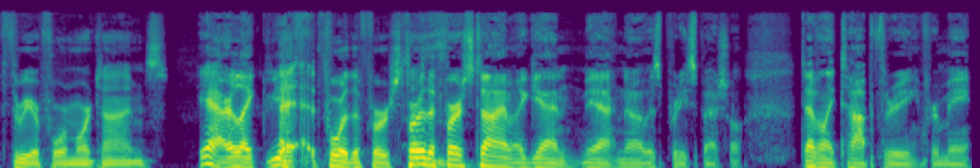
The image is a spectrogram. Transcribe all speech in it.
three or four more times yeah, or like yeah, uh, for the first for time. the first time again. Yeah, no, it was pretty special. Definitely top three for me.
